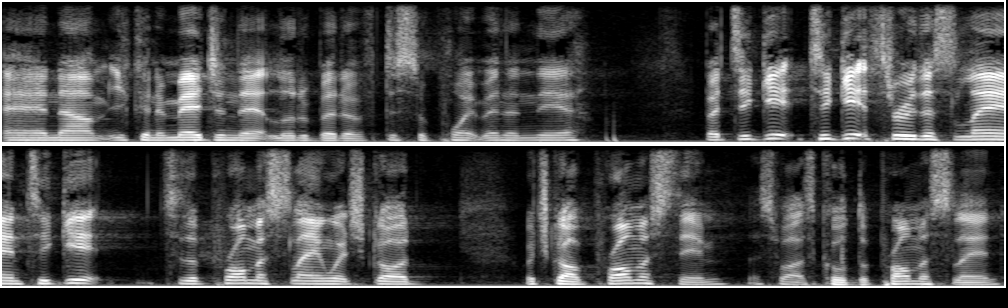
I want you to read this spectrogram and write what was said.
And um, you can imagine that little bit of disappointment in there. But to get to get through this land, to get to the promised land which God which God promised them, that's why it's called the promised land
